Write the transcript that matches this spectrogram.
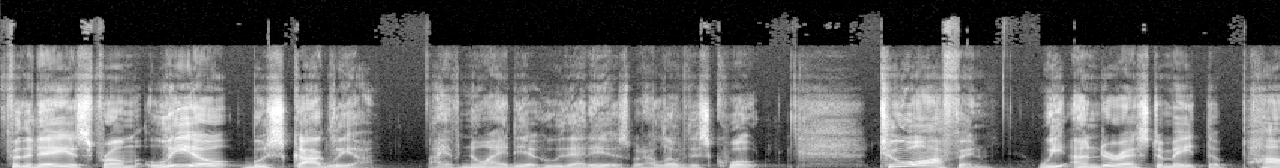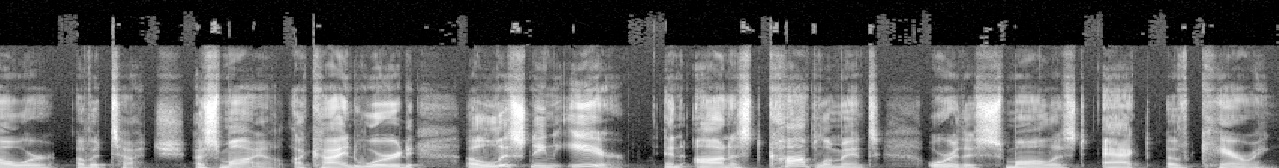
for the day is from Leo Buscaglia. I have no idea who that is, but I love this quote. Too often, we underestimate the power of a touch, a smile, a kind word, a listening ear, an honest compliment, or the smallest act of caring,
